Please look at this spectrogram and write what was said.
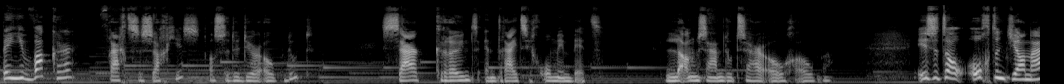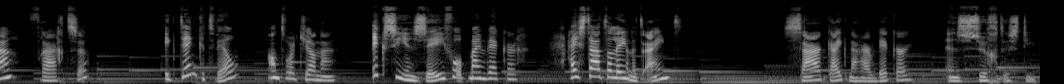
ben je wakker? vraagt ze zachtjes als ze de deur open doet. Saar kreunt en draait zich om in bed. Langzaam doet ze haar ogen open. Is het al ochtend, Janna? vraagt ze. Ik denk het wel, antwoordt Janna. Ik zie een zeven op mijn wekker. Hij staat alleen aan het eind. Saar kijkt naar haar wekker en zucht is diep.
